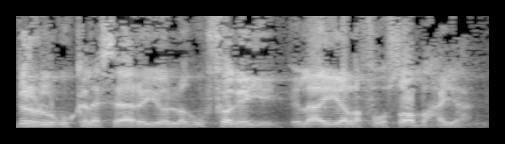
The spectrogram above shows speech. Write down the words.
bir lagu kala saarayo lagu fogayay ilaa iyo lafuu soo baxayaan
